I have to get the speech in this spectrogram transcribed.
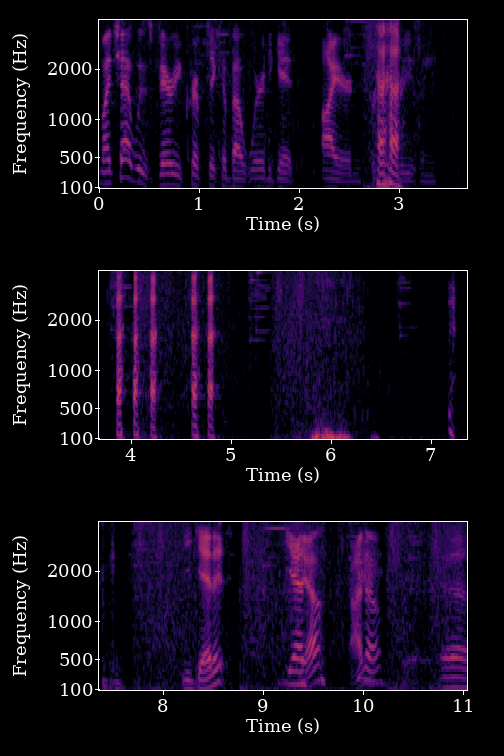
my chat was very cryptic about where to get iron for good reason. You get it? Yes. Yeah, I know. Yeah.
